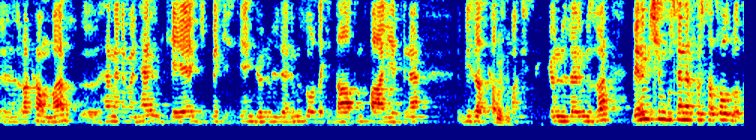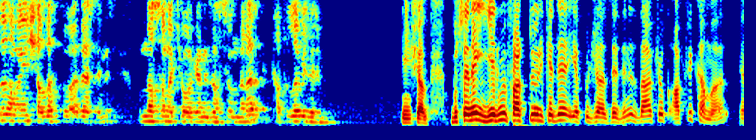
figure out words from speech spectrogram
rakam var. E, hemen hemen her ülkeye gitmek isteyen gönüllülerimiz, oradaki dağıtım faaliyetine bizzat katılmak isteyen gönüllülerimiz var. Benim için bu sene fırsat olmadı ama inşallah dua ederseniz bundan sonraki organizasyonlara katılabilirim. İnşallah. Bu sene 20 farklı ülkede yapacağız dediniz. Daha çok Afrika mı? E,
